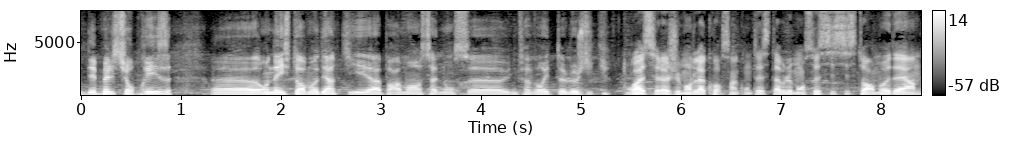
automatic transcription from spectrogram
des belles surprises. On a Histoire Moderne qui apparemment s'annonce une favorite logique. Ouais, c'est la jument de la course, incontestablement. Ce 6 Histoire moderne.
